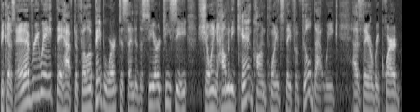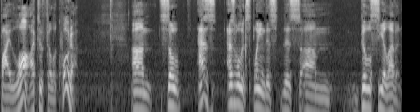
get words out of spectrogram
because every week they have to fill out paperwork to send to the CRTC showing how many CanCon points they fulfilled that week as they are required by law to fill a quota. Um, so as as we'll explain this this um, Bill C11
